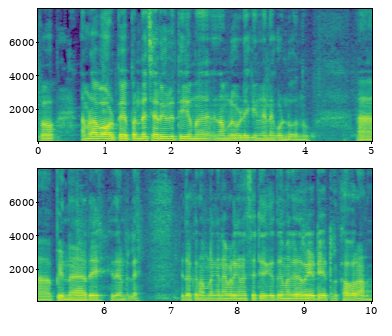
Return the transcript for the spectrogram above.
അപ്പോൾ നമ്മുടെ ആ വാൾപേപ്പറിന്റെ ചെറിയൊരു തീം നമ്മൾ ഇവിടേക്ക് ഇങ്ങനെ കൊണ്ടുവന്നു. പിന്നെ അതെ ഇതുണ്ടല്ലേ ഇതൊക്കെ നമ്മളിങ്ങനെ ഇവിടെ ഇങ്ങനെ സെറ്റ് ചെയ്ത് ഇത് മറ്റേ റേഡിയേറ്റർ കവറാണ്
